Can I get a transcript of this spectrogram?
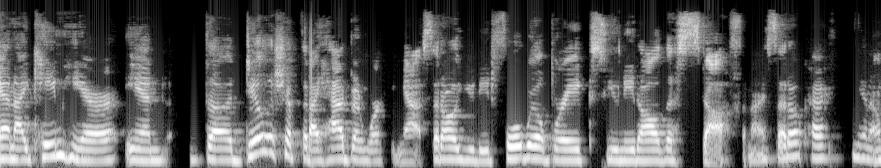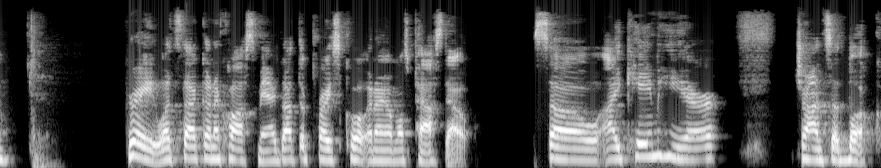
And I came here, and the dealership that I had been working at said, Oh, you need four wheel brakes. You need all this stuff. And I said, Okay, you know, great. What's that going to cost me? I got the price quote and I almost passed out. So I came here. John said, Look,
